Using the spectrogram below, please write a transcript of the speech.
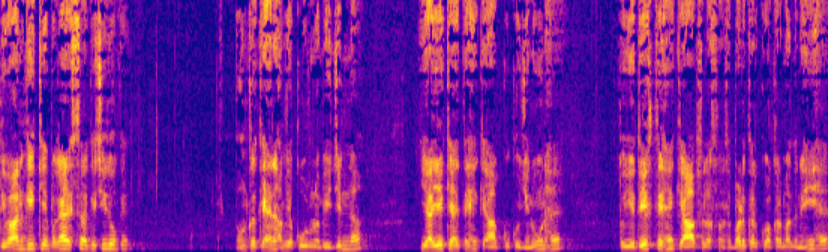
دیوانگی کے، بغیر اس طرح کی چیزوں کے، تو ان کا کہنا اب یقور نبی جنا یا یہ کہتے ہیں کہ آپ کو کوئی جنون ہے، تو یہ دیکھتے ہیں کہ آپ صلی اللہ علیہ وسلم سے بڑھ کر کوئی عقل مند نہیں ہے،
